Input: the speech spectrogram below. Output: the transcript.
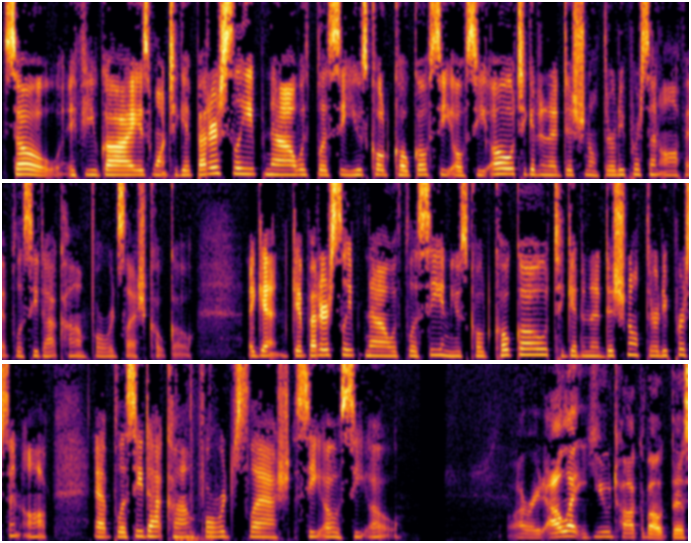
So if you guys want to get better sleep now with Blissy, use code COCO C O C O to get an additional thirty percent off at blissy.com forward slash COCO. Again, get better sleep now with Blissy and use code COCO to get an additional 30% off at blissy.com forward slash C-O-C-O. All right, I'll let you talk about this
